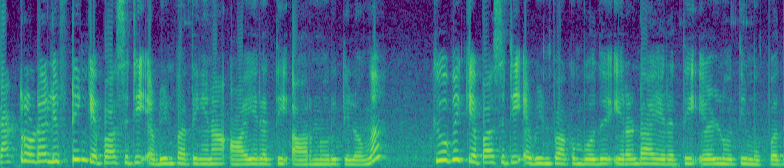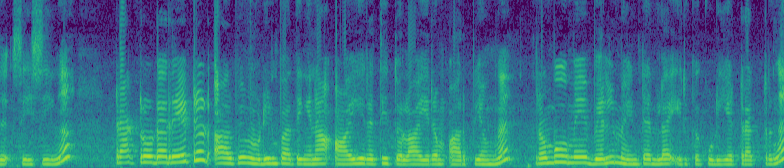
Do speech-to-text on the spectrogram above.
டிராக்டரோட லிஃப்டிங் கெப்பாசிட்டி அப்படின்னு பார்த்தீங்கன்னா ஆயிரத்தி அறநூறு கிலோங்க. கியூபிக் கெப்பாசிட்டி அப்படின்னு பார்க்கும்போது இரண்டாயிரத்தி எழுநூற்றி முப்பது சிசிங்க டிராக்டரோட ரேட்டட் ஆர்பிஎம் அப்படின்னு பார்த்தீங்கன்னா ஆயிரத்தி தொள்ளாயிரம் ஆர்பிஎம்ங்க ரொம்பவுமே வெல் மெயின்டெனில் இருக்கக்கூடிய டிராக்டருங்க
